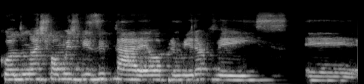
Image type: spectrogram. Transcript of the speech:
Quando nós fomos visitar ela a primeira vez, é,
